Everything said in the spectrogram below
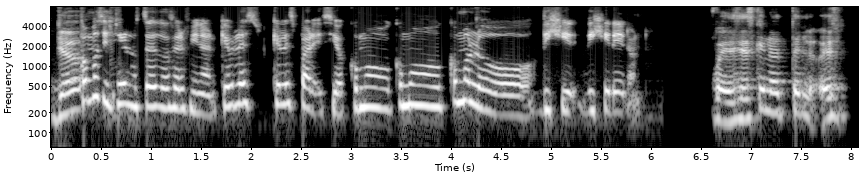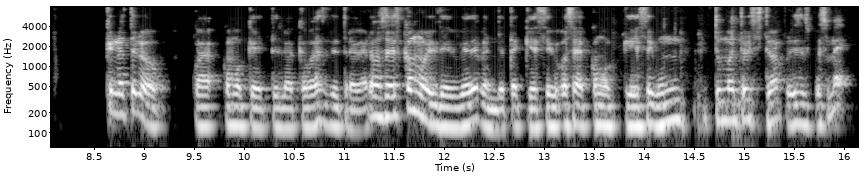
yo, ¿cómo sintieron ustedes dos el final? ¿Qué les, qué les pareció? ¿Cómo, cómo, cómo lo digi- digirieron? pues es que no te lo, es que no te lo, como que te lo acabas de tragar. O sea, es como el de V de Vendetta que se, o sea, como que según tú montas el sistema, pero dices, pues me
